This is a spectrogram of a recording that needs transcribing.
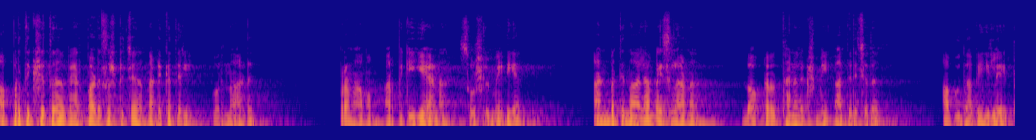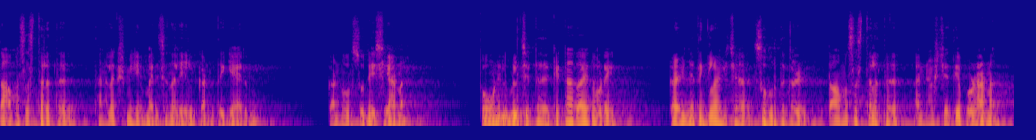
അപ്രതീക്ഷിത വേർപാട് സൃഷ്ടിച്ച നടുക്കത്തിൽ ഒരു നാട് പ്രണാമം അർപ്പിക്കുകയാണ് സോഷ്യൽ മീഡിയ. അൻപത്തിനാലാം വയസ്സിലാണ് ഡോക്ടർ ധനലക്ഷ്മി അന്തരിച്ചത്. അബുദാബിയിലെ താമസ സ്ഥലത്ത് ധനലക്ഷ്മിയെ മരിച്ച നിലയിൽ കണ്ടെത്തുകയായിരുന്നു. കണ്ണൂർ സ്വദേശിയാണ്. ഫോണിൽ വിളിച്ചിട്ട് കിട്ടാതായതോടെ കഴിഞ്ഞ തിങ്കളാഴ്ച സുഹൃത്തുക്കൾ താമസ സ്ഥലത്ത് അന്വേഷിച്ചെത്തിയപ്പോഴാണ്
